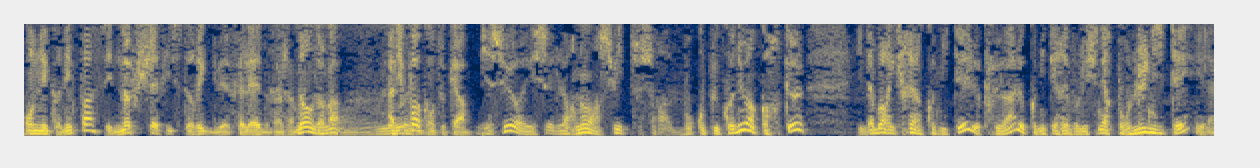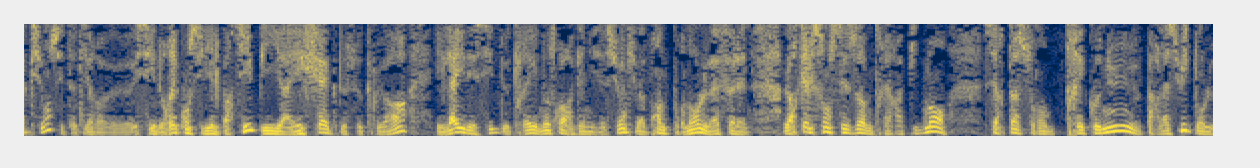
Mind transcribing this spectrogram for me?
On ne les connaît pas, ces neuf chefs historiques du FLN, Benjamin non, non, à l'époque en tout cas. Bien sûr, et leur nom ensuite sera beaucoup plus connu, encore que, d'abord il crée un comité, le CRUA, le comité révolutionnaire pour l'unité et l'action, c'est-à-dire euh, essayer de réconcilier le parti, puis il y a échec de ce CRUA, et là il décide de créer une autre organisation qui va prendre pour nom le FLN. Alors quels sont ces hommes très rapidement? Certains seront très connus par la suite, le,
